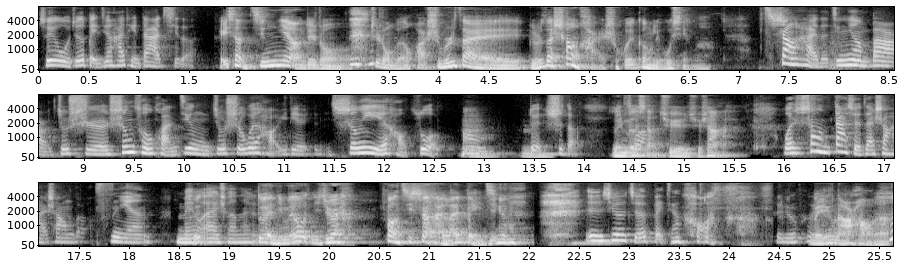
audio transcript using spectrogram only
所以我觉得北京还挺大气的。哎，像精酿这种这种文化，是不是在比如在上海是会更流行啊？上海的精酿 bar 就是生存环境就是会好一点，生意也好做。嗯，对，是的。有没有想去去上海？我是上大学在上海上的四年，没有爱上那个。对你没有，你居然放弃上海来北京？呃，就觉得北京好。北京哪儿好呢？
